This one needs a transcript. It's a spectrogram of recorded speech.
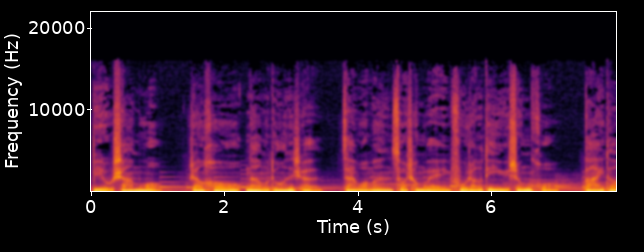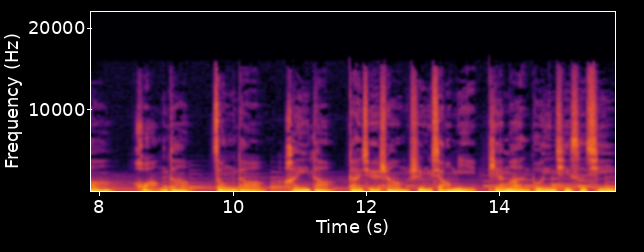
比如沙漠。然后那么多的人，在我们所称为富饶的地域生活，白的、黄的、棕的、黑的，感觉上是用小米填满波音七四七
